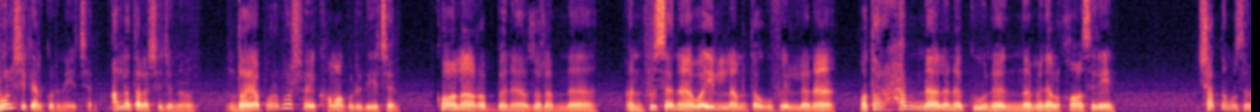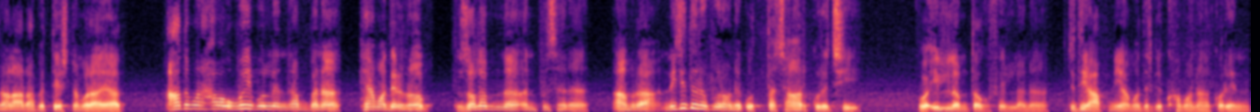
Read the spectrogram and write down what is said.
ভুল স্বীকার করে নিয়েছেন। আল্লাহ তালা সেজন্য দয়া পরবশ হয়ে ক্ষমা করে দিয়েছেন। কলা রব্বানা জলামনা নম্বর আয়াত। আদম হাওয়া উভয় বললেন হে আমাদের আমরা নিজেদের উপর অনেক অত্যাচার করেছি। ইল্লাম তগফিল্লানা যদি আপনি আমাদেরকে ক্ষমা না করেন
